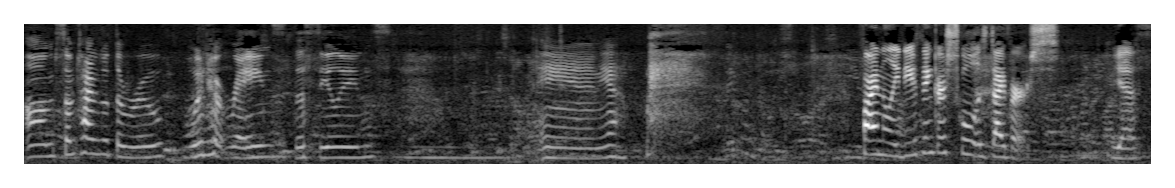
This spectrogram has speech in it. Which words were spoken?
Um, sometimes with the roof, when it rains, the ceilings, and yeah. Finally, do you think our school is diverse? Yes.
